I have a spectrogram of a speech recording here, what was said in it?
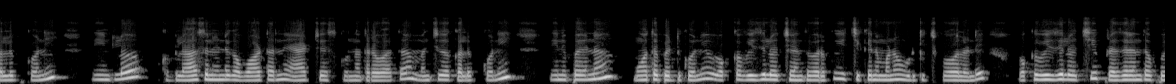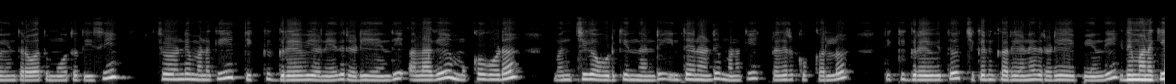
కలుపుకొని దీంట్లో ఒక గ్లాసు నిండుగా వాటర్ని యాడ్ చేసుకున్న తర్వాత మంచిగా కలుపుకొని దీనిపైన మూత పెట్టుకొని ఒక్క విజిల్ వచ్చేంత వరకు ఈ చికెన్ మనం ఉడికించుకోవాలండి. ఒక విజిల్ వచ్చి ప్రెజర్ అంతా పోయిన తర్వాత మూత తీసి చూడండి మనకి థిక్ గ్రేవీ అనేది రెడీ అయింది. అలాగే ముక్క కూడా మంచిగా ఉడికిందండి. ఇంతేనండి మనకి ప్రెషర్ కుక్కర్లో థిక్ గ్రేవీతో చికెన్ కర్రీ అనేది రెడీ అయిపోయింది. ఇది మనకి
